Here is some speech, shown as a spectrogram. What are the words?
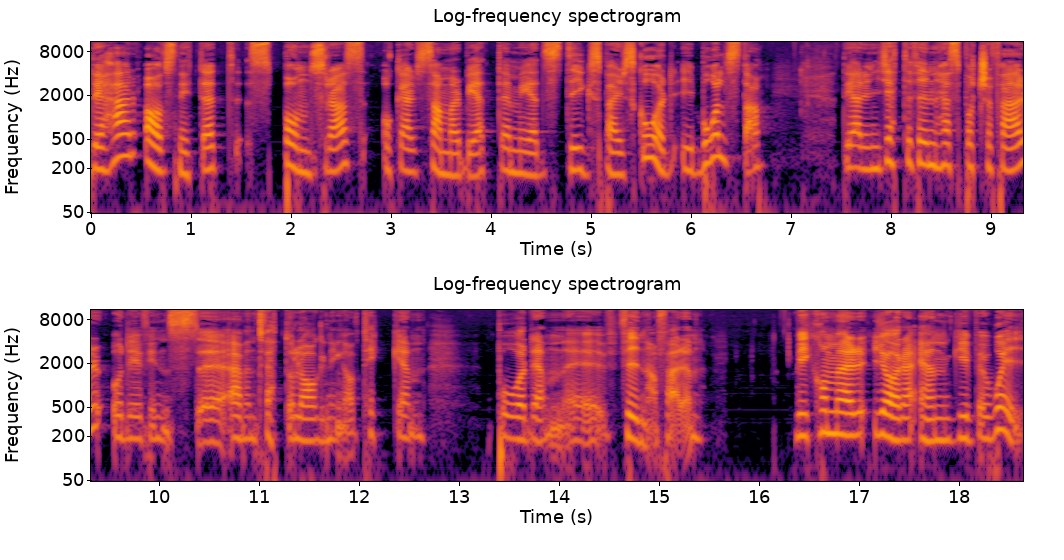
Det här avsnittet sponsras och är ett samarbete med Stigsbergs gård i Bålsta. Det är en jättefin hästsportsaffär och det finns eh, även tvätt och lagning av tecken på den eh, fina affären. Vi kommer göra en giveaway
